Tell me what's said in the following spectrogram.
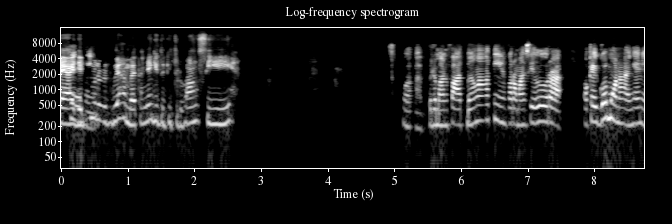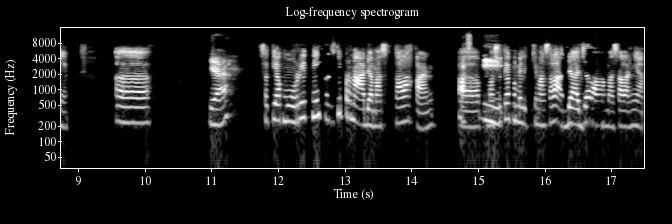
saya okay. jadi menurut gue hambatannya gitu-gitu doang sih wah bermanfaat banget nih informasi lu Ra oke gue mau nanya nih uh, ya setiap murid nih pasti pernah ada masalah kan uh, maksudnya memiliki masalah ada aja lah masalahnya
